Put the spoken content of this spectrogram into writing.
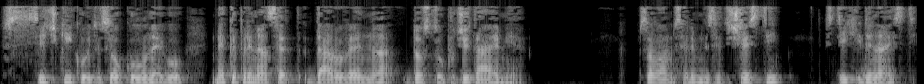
Всички, които са около него, нека принасят дарове на достопочитаемия. Псалом 76, стих 11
